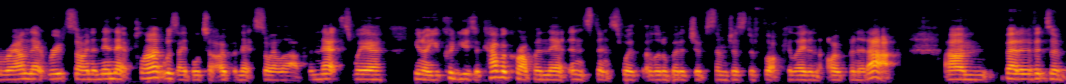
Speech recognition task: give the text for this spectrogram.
around that root zone. And then that plant was able to open that soil up. And that's where, you know, you could use a cover crop in that instance with a little bit of gypsum just to flocculate and open it up. Um, but if it's a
